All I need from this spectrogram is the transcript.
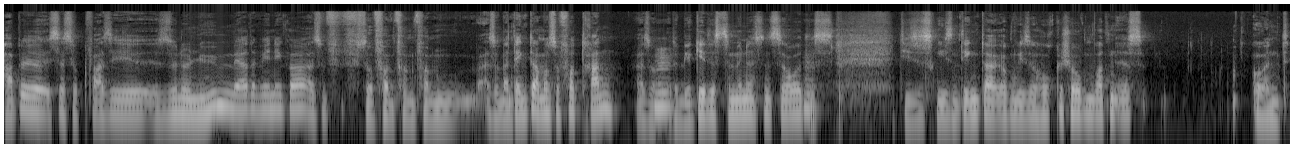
Hubble ist das so quasi synonym mehr oder weniger. Also so vom, vom, vom also man denkt da immer sofort dran. Also, hm. also mir geht es zumindest so, hm. dass hm. dieses Riesending da irgendwie so hochgeschoben worden ist. Und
